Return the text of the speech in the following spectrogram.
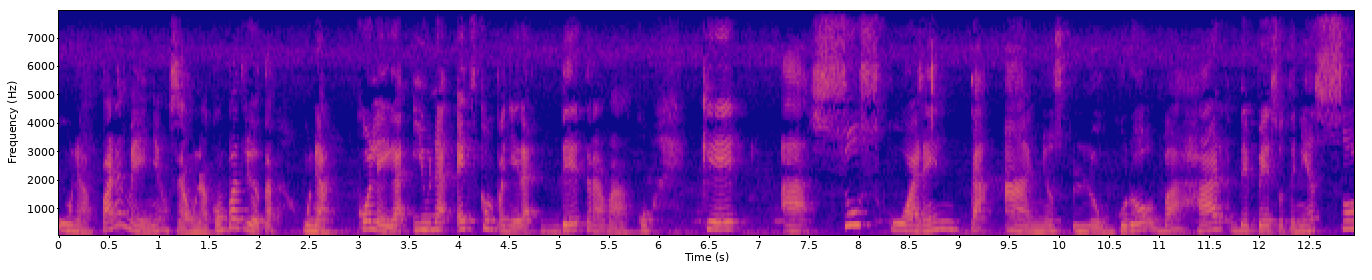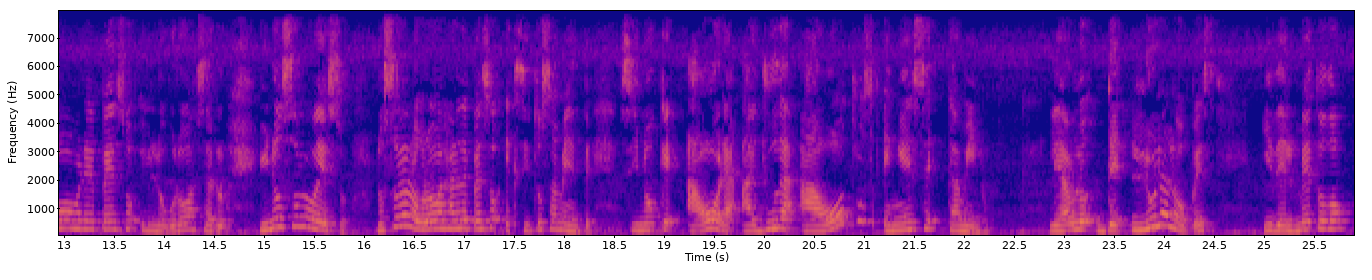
una panameña, o sea, una compatriota, una colega y una ex compañera de trabajo que a sus 40 años logró bajar de peso, tenía sobrepeso y logró hacerlo. Y no solo eso, no solo logró bajar de peso exitosamente, sino que ahora ayuda a otros en ese camino. Le hablo de Lula López y del método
